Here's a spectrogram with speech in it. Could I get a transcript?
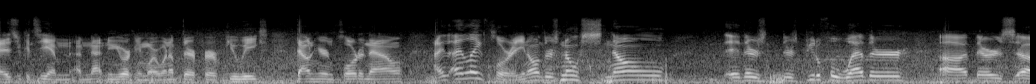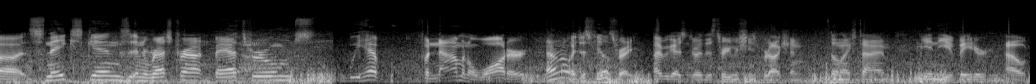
as you can see, I'm, I'm not in New York anymore. I went up there for a few weeks, down here in Florida now. I, I like Florida, you know, there's no snow, there's there's beautiful weather uh, there's uh, snake skins in restaurant bathrooms we have phenomenal water. I don't know, it just feels right. I hope you guys enjoyed this 3D Machines production. Until next time, me and the Evader out.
